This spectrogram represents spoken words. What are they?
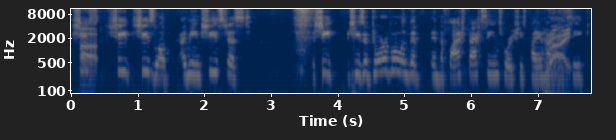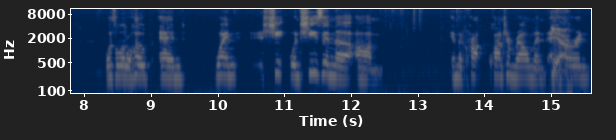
she's Uh, she she's loved. I mean, she's just she she's adorable in the in the flashback scenes where she's playing hide Right. and seek with a little hope, and when she when she's in the um in the quantum realm and, and Yeah. her and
